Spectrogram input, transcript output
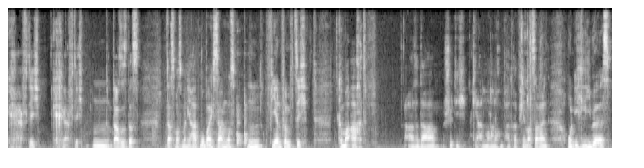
kräftig, kräftig. Hm, das ist das, das, was man hier hat. Wobei ich sagen muss, 54,8 hm, also da schütte ich gern mal noch ein paar Tröpfchen Wasser rein. Und ich liebe es,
